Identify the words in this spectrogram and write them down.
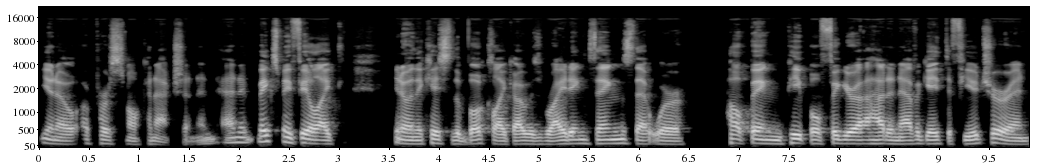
you know a personal connection, and and it makes me feel like you know in the case of the book, like I was writing things that were helping people figure out how to navigate the future, and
